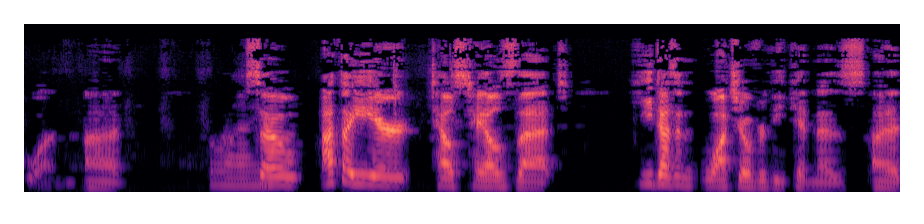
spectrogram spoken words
one. Uh, Right. so Athair tells Tails that he doesn't watch over the echidnas. Uh,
